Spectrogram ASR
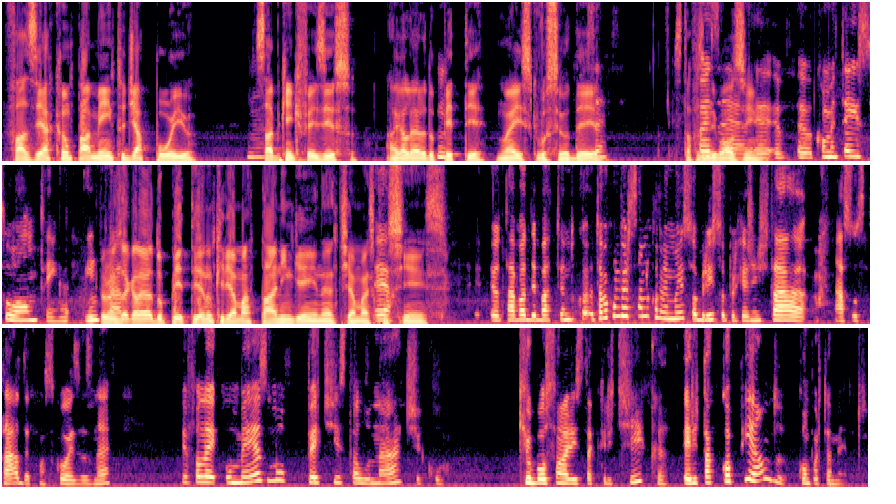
fazer acampamento de apoio. Hum. Sabe quem que fez isso? A galera do hum. PT. Não é isso que você odeia? Você tá fazendo pois é, igualzinho. É, eu, eu, comentei isso ontem. Pelo menos a galera do PT não queria matar ninguém, né? Tinha mais é. consciência eu tava debatendo, eu tava conversando com a minha mãe sobre isso, porque a gente tá assustada com as coisas, né? Eu falei, o mesmo petista lunático que o bolsonarista critica, ele tá copiando comportamento.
